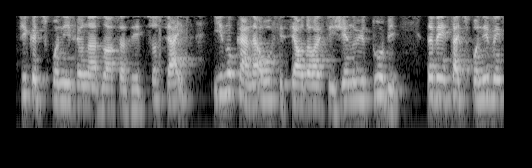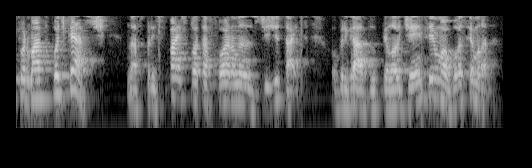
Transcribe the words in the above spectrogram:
Fica disponível nas nossas redes sociais e no canal oficial da UFG no YouTube. Também está disponível em formato podcast nas principais plataformas digitais. Obrigado pela audiência e uma boa semana.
